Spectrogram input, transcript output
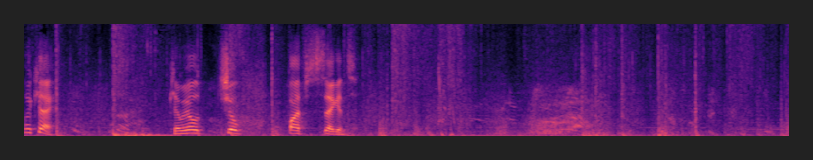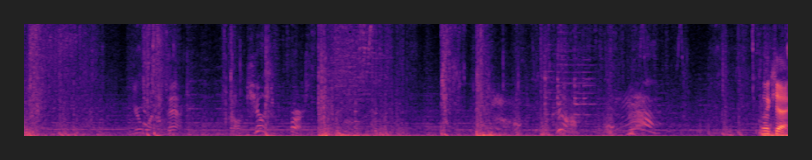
Okay. Can we all chill five seconds? Okay.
